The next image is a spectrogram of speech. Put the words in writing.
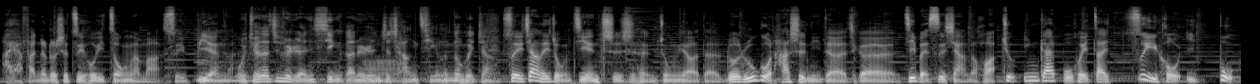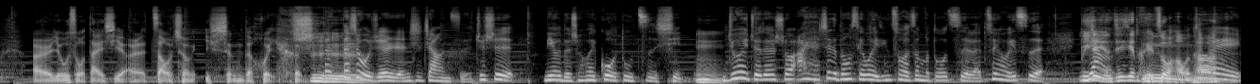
哎呀，反正都是最后一宗了嘛，随便了。我觉得就是人性，反正人之常情了，都会这样。所以这样的一种坚持是很重要的。如如果他是你的这个。基本思想的话，就应该不会在最后一步。而有所代谢，而造成一生的悔恨。是，但但是我觉得人是这样子，就是你有的时候会过度自信，嗯，你就会觉得说，哎呀，这个东西我已经做了这么多次了，最后一次，毕竟人这些都可以做好它。对，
